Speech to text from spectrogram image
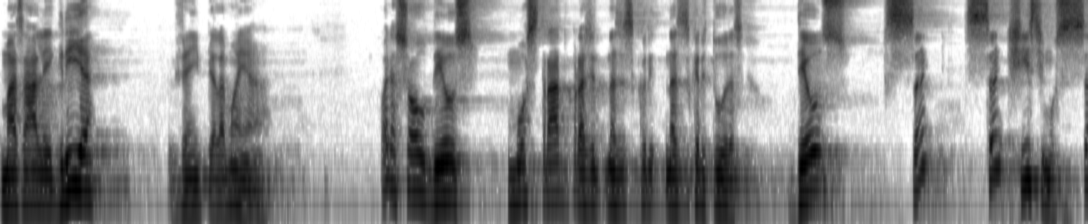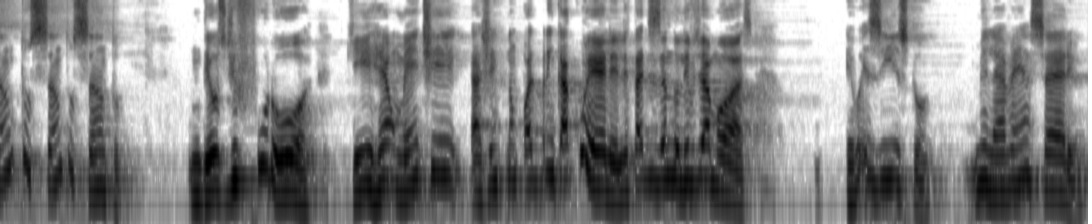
mas a alegria vem pela manhã. Olha só o Deus mostrado para a gente nas Escrituras. Deus santíssimo, santo, santo, santo. Um Deus de furor, que realmente a gente não pode brincar com ele. Ele está dizendo no livro de Amós: Eu existo, me levem a sério.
